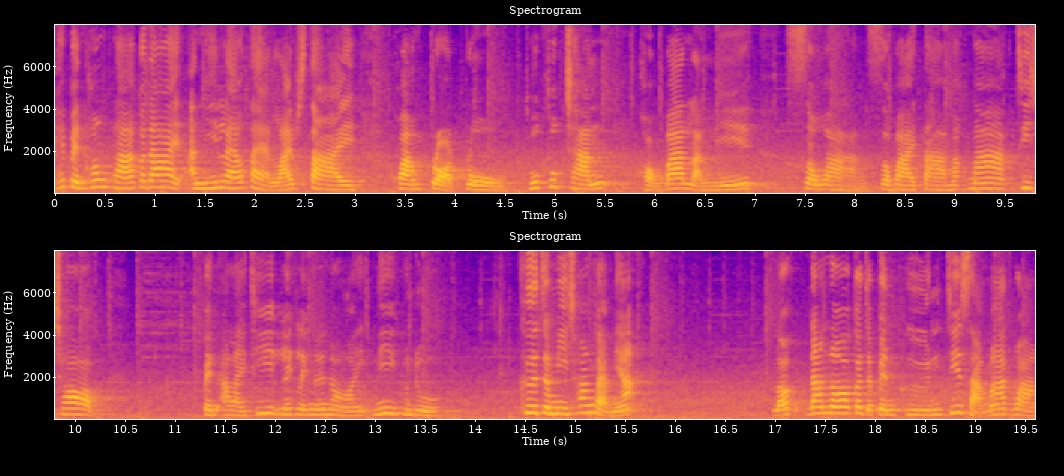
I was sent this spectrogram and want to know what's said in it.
ให้เป็นห้องพระก็ได้ อันนี้แล้วแต่ไลฟ์สไตล์ความปลอดโปร่งทุกๆชั้นของบ้านหลังนี้ สว่างสบายตามากๆที่ชอบเป็นอะไรที่เล็กๆ น้อยๆ นี่คุณดู คือจะมีช่องแบบนี้แล้วด้านนอกก็จะเป็นพื้นที่สามารถวาง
